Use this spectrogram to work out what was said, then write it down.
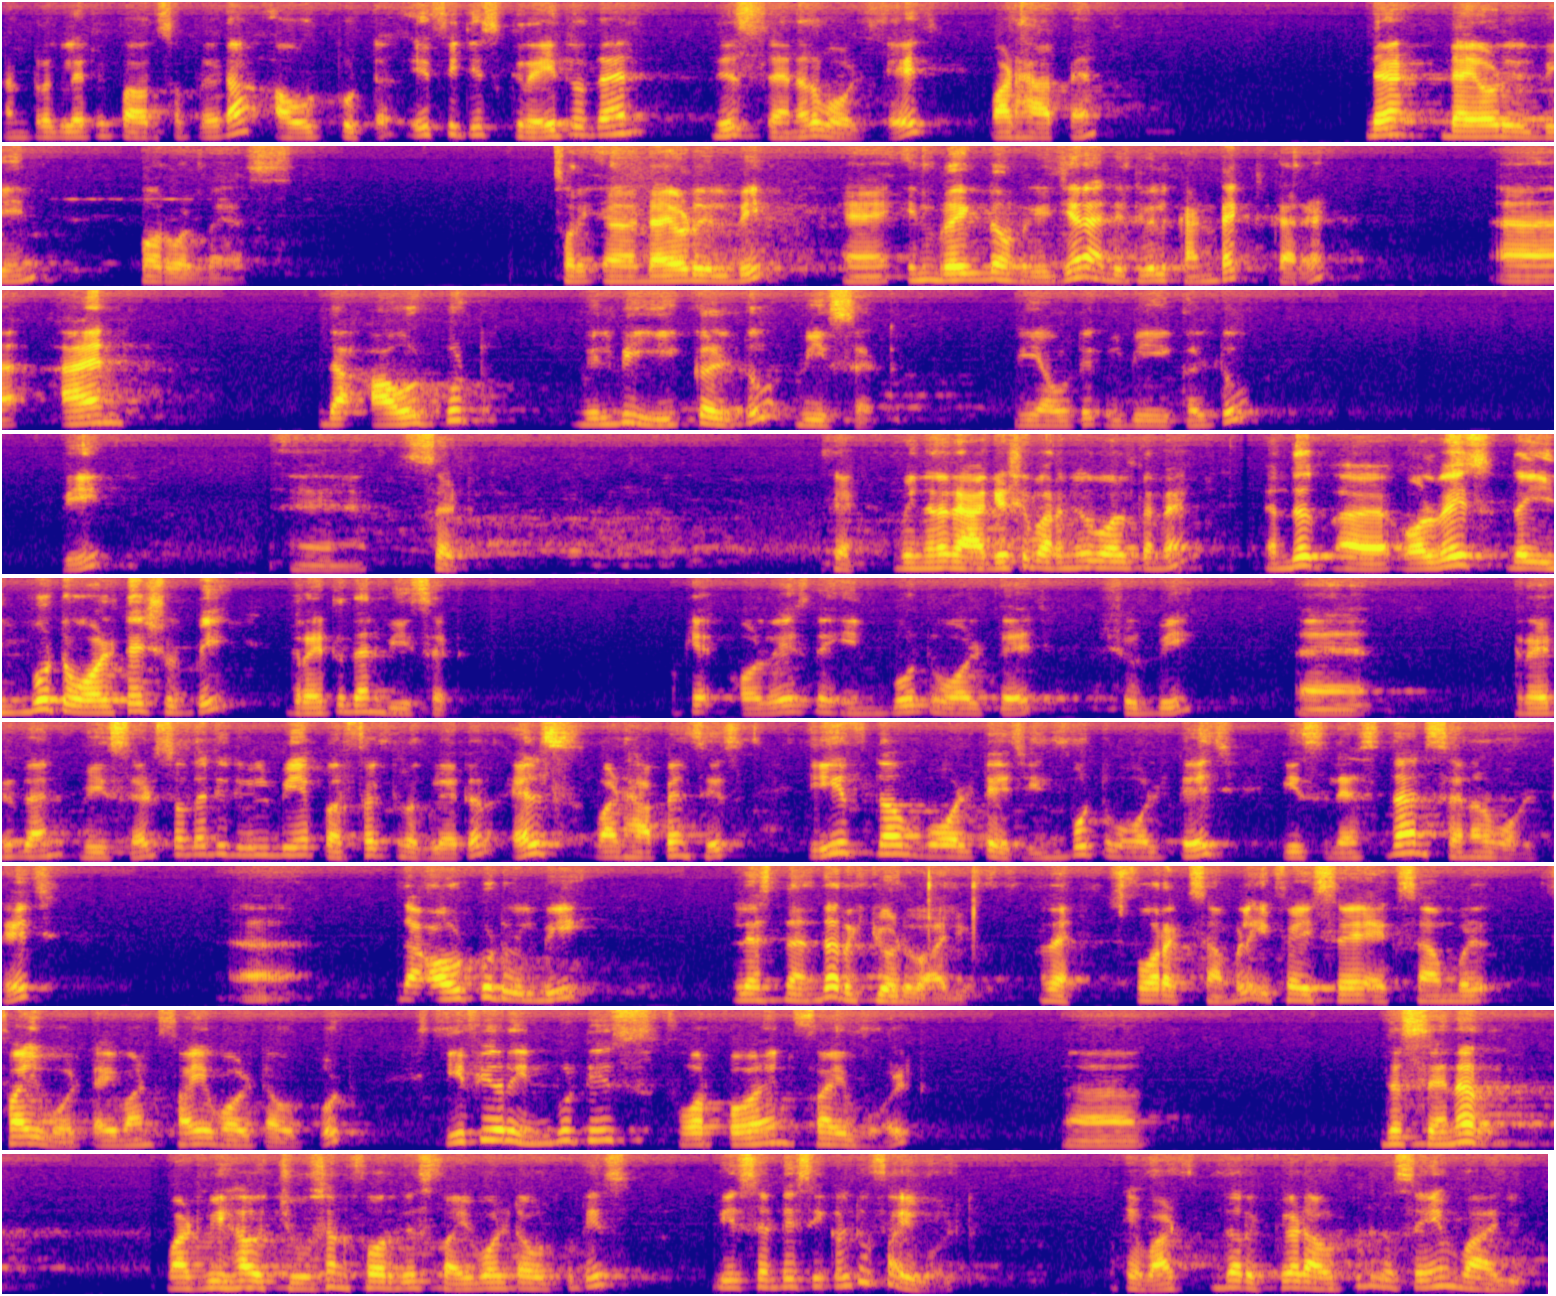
unregulated power supply output. If it is greater than this center voltage, what happens? The diode will be in forward bias. Sorry, uh, diode will be uh, in breakdown region and it will conduct current. Uh, and the output will be equal to V set. V out will be equal to V uh, set. Okay അപ്പൊ ഇന്നലെ രാകേഷ് പറഞ്ഞതുപോലെ തന്നെ എന്ത് always the input voltage should be greater than V set okay always the input voltage should be uh, greater than v set so that it will be a perfect regulator else what happens is if the voltage input voltage is less than Zener voltage uh, the output will be less than the required value okay for example if i say example 5 volt i want 5 volt output if your input is 4.5 volt uh, the center what we have chosen for this 5 volt output is V set is equal to 5 volt. Okay, what the required output is the same value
